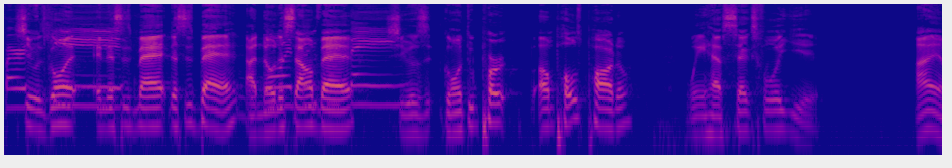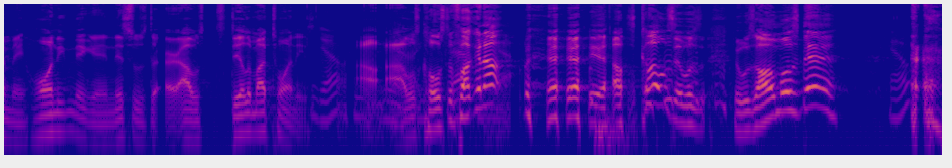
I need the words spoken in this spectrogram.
first she was going, and this is bad. This is bad. I know this sound bad. things. She was going through per, um, postpartum. We ain't have sex for a year. I am a horny nigga, and this was the I was still in my twenties. Yeah, I, yeah, I was close to fucking up. yeah, I was close. It was it was almost there. Yep.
